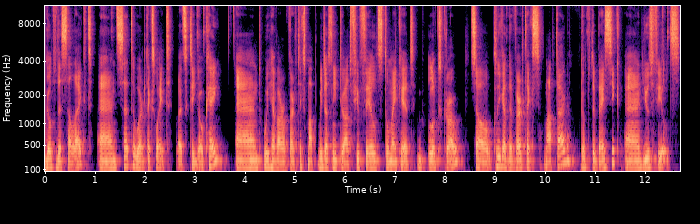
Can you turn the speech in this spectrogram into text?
go to the select and set vertex weight. Let's click OK and we have our vertex map. We just need to add a few fields to make it looks grow. So click at the vertex map tag, go to the basic and use fields.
